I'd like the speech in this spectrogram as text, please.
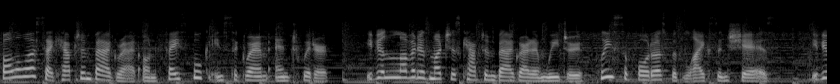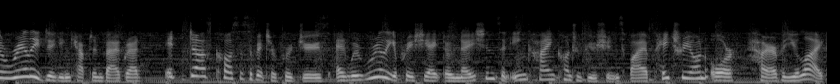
follow us at Captain Bagrat on Facebook, Instagram, and Twitter. If you love it as much as Captain Bagrat and we do, please support us with likes and shares. If you're really digging Captain Bagrat, it does cost us a bit to produce, and we really appreciate donations and in kind contributions via Patreon or however you like.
